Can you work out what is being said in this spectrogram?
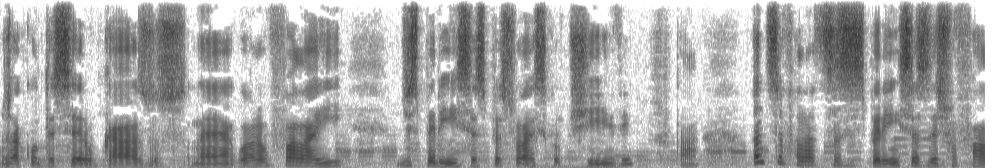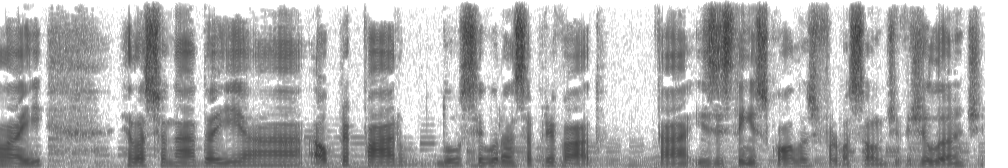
já aconteceram casos, né? Agora eu vou falar aí de experiências pessoais que eu tive, tá? Antes de eu falar dessas experiências, deixa eu falar aí relacionado aí a, ao preparo do segurança privado, tá? Existem escolas de formação de vigilante,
